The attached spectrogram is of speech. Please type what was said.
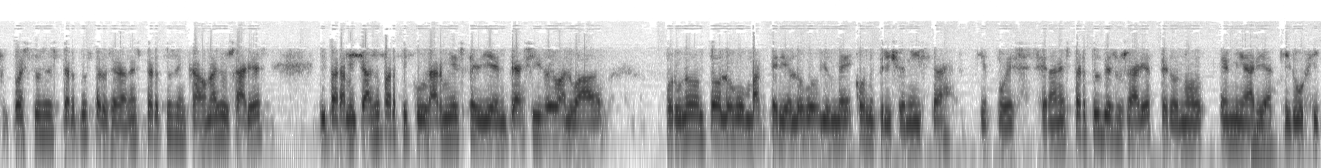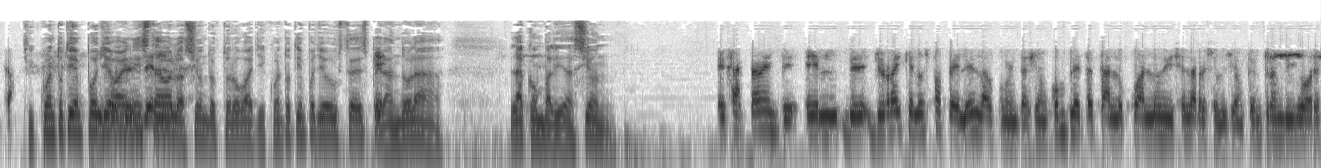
supuestos expertos, pero serán expertos en cada una de sus áreas, y para mi caso particular mi expediente ha sido evaluado por un odontólogo, un bacteriólogo y un médico nutricionista, que pues serán expertos de sus áreas, pero no en mi área quirúrgica. Sí, ¿Cuánto tiempo Y lleva pues en esta el- evaluación, doctor Ovalle? ¿Cuánto tiempo lleva usted esperando la, la convalidación? Exactamente. El, de- yo radiqué los papeles, la documentación completa, tal lo cual lo dice la resolución que entró en vigor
